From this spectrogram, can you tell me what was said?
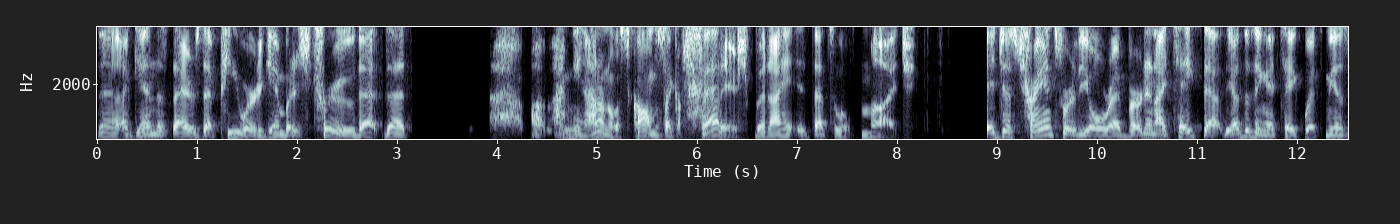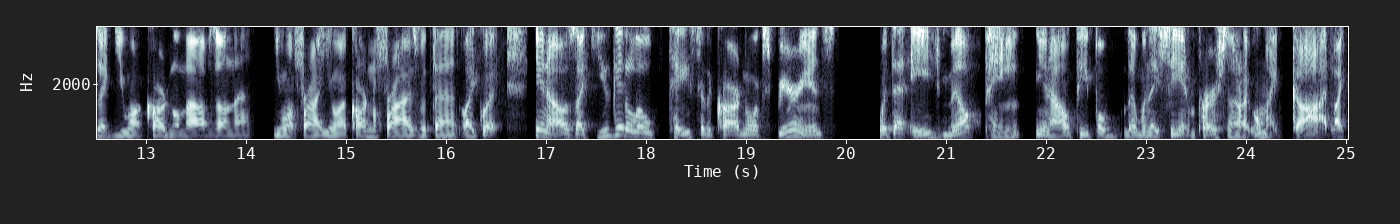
uh, again, there's that p word again, but it's true that that. uh, I mean, I don't know what to call them. It's like a fetish, but I that's a little much. It just transferred the old Redbird, and I take that. The other thing I take with me is like, you want cardinal knobs on that? You want fry? You want cardinal fries with that? Like what? You know, I was like, you get a little taste of the cardinal experience with that aged milk paint. You know, people that when they see it in person, they're like, oh my god, like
